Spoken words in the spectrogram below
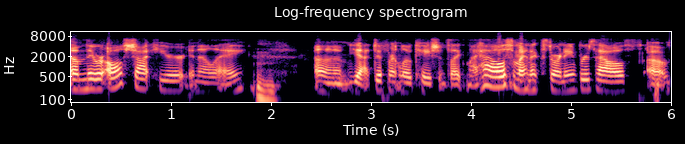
Um, they were all shot here in LA. Mm-hmm. um, yeah, different locations like my house, my next door neighbor's house, um,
